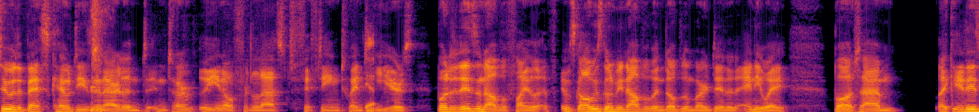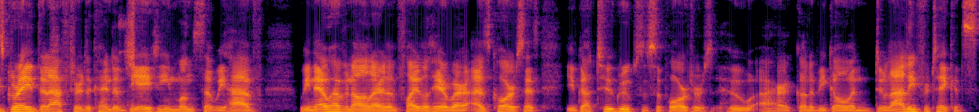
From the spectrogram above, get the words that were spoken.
two of the best counties in Ireland in term you know for the last 15, 20 yeah. years. But it is a novel final. It was always going to be novel when Dublin weren't in it anyway. But um, like it is great that after the kind of the eighteen months that we have we now have an All Ireland final here where, as Cora says, you've got two groups of supporters who are going to be going doolally for tickets.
